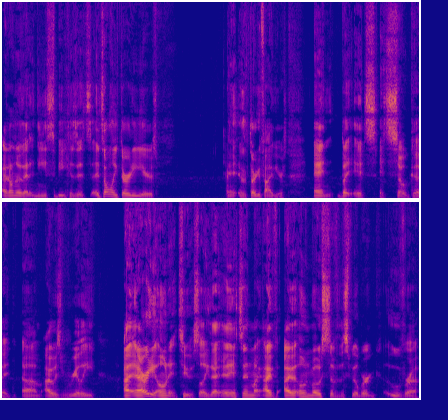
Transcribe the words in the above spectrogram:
I don't know that it needs to be because it's it's only thirty years, thirty five years, and but it's it's so good. Um, I was really. I I already own it too, so like that it's in my. I've I own most of the Spielberg oeuvre.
